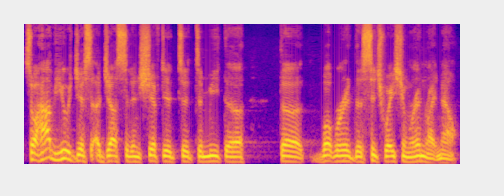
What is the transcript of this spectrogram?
So how have you just adjusted and shifted to to meet the the what we're the situation we're in right now?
